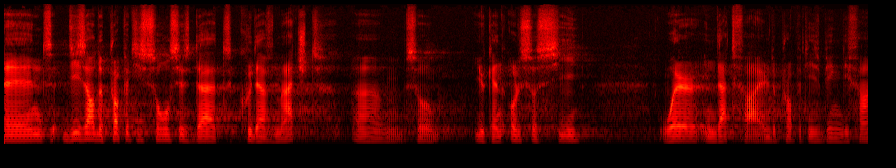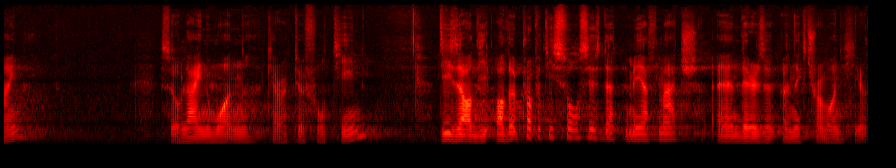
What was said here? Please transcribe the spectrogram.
And these are the property sources that could have matched. Um, so you can also see where in that file the property is being defined. So line 1, character 14. These are the other property sources that may have matched, and there's a, an extra one here.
